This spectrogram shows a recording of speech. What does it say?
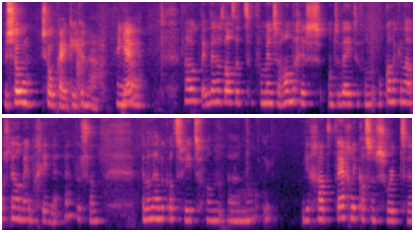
Dus zo, zo kijk ik ernaar. En jij? Ja. Nou, ik denk dat het altijd voor mensen handig is om te weten van hoe kan ik er nou snel mee beginnen. Hè? Dus dan, en dan heb ik altijd zoiets van, ehm, je gaat het eigenlijk als een soort eh,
